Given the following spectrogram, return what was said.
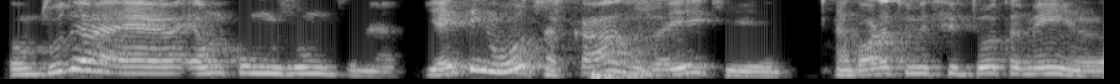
Então tudo é, é, um conjunto, né? E aí tem outros casos aí que agora tu me citou também uh,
